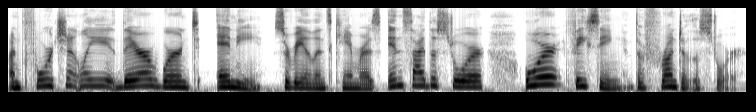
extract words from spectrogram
Unfortunately, there weren't any surveillance cameras inside the store or facing the front of the store.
